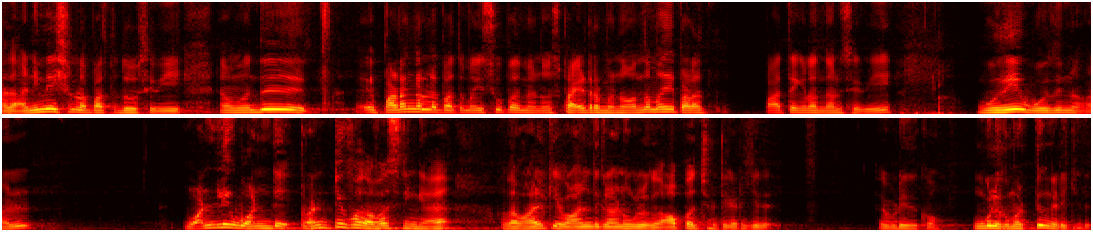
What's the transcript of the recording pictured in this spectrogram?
அது அனிமேஷனில் பார்த்ததும் சரி நம்ம வந்து படங்களில் பார்த்த மாதிரி சூப்பர் மேனோ ஸ்பைடர் மேனோ அந்த மாதிரி பட பார்த்தீங்களா இருந்தாலும் சரி ஒரே ஒரு நாள் only one day twenty four hours நீங்கள் அந்த வாழ்க்கையை வாழ்ந்துக்கலாம்னு உங்களுக்கு ஆப்பர்ச்சுனிட்டி கிடைக்கிது. எப்படி இருக்கும்? உங்களுக்கு மட்டும் கிடைக்கிது.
